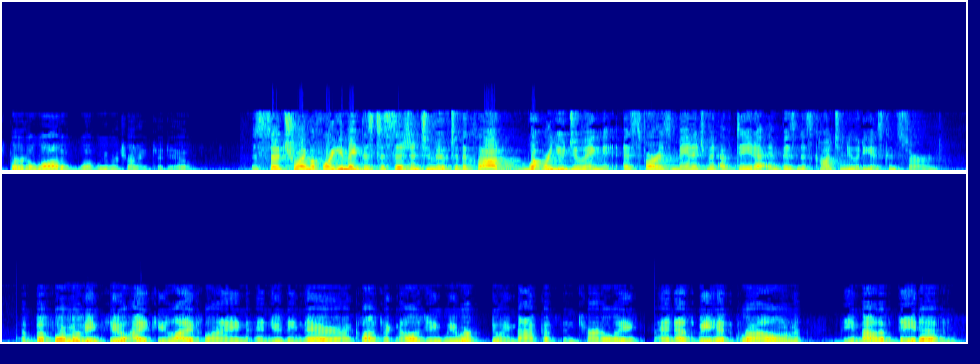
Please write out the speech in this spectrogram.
spurred a lot of what we were trying to do. So, Troy, before you made this decision to move to the cloud, what were you doing as far as management of data and business continuity is concerned? Before moving to IT Lifeline and using their uh, cloud technology, we were doing backups internally. And as we had grown, the amount of data and,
